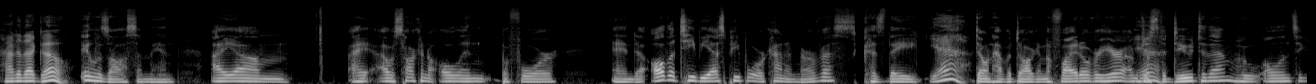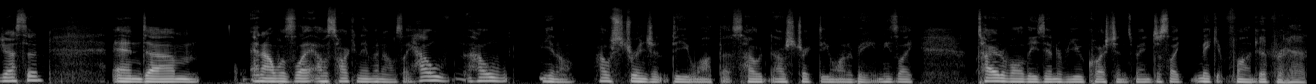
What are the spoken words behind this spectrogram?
How did that go? It was awesome, man. I um, I I was talking to Olin before, and uh, all the TBS people were kind of nervous because they Yeah. don't have a dog in the fight over here. I'm just Yeah. a dude to them who Olin suggested, and um, and I was like, I was talking to him, and I was like, how how you know how stringent do you want this? How how strict do you want to be? And he's like, tired of all these interview questions, man. Just like make it fun. Good for him.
